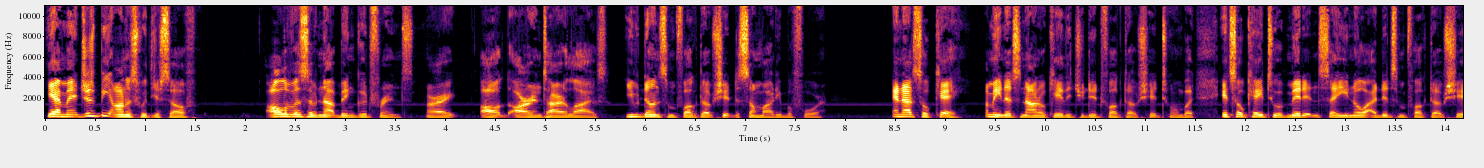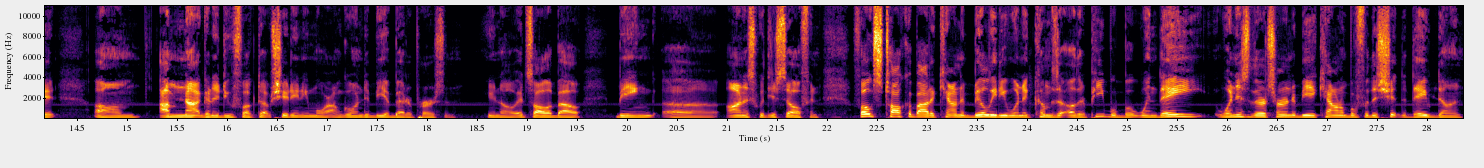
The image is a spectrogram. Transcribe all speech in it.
yeah man just be honest with yourself. All of us have not been good friends all right? All our entire lives. You've done some fucked up shit to somebody before. And that's okay. I mean it's not okay that you did fucked up shit to them but it's okay to admit it and say you know i did some fucked up shit. Um, i'm not going to do fucked up shit anymore. I'm going to be a better person you know, it's all about being uh, honest with yourself. And folks talk about accountability when it comes to other people, but when they when it's their turn to be accountable for the shit that they've done,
